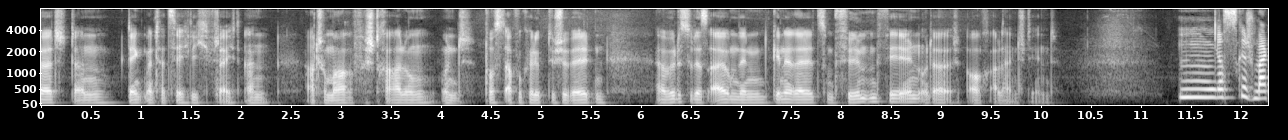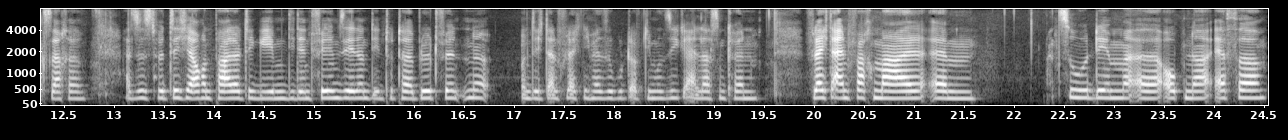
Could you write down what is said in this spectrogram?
Anhört, dann denkt man tatsächlich vielleicht an atomare Verstrahlung und postapokalyptische Welten. Aber würdest du das Album denn generell zum Film empfehlen oder auch alleinstehend? Mm, das ist Geschmackssache. Also es wird sicher auch ein paar Leute geben, die den Film sehen und ihn total blöd finden und sich dann vielleicht nicht mehr so gut auf die Musik einlassen können. Vielleicht einfach mal ähm, zu dem äh, Opener Ether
